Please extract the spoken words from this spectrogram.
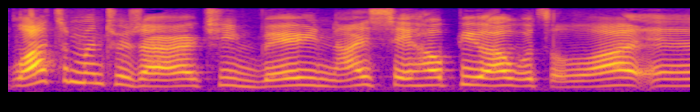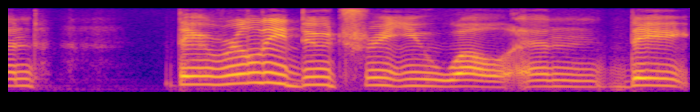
Lots of mentors are actually very nice. They help you out with a lot and they really do treat you well and they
